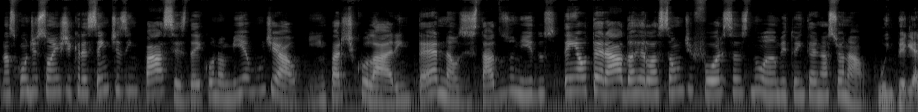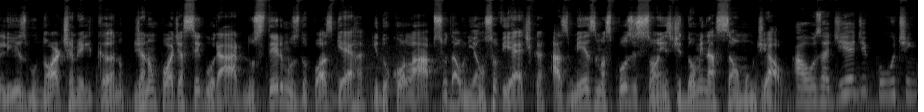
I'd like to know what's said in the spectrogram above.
nas condições de crescentes impasses da economia mundial e, em particular, interna aos Estados Unidos, tem alterado a relação de forças no âmbito internacional. O imperialismo norte-americano já não pode assegurar, nos termos do pós-guerra e do colapso da União Soviética, as mesmas posições de dominação mundial. A ousadia de Putin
